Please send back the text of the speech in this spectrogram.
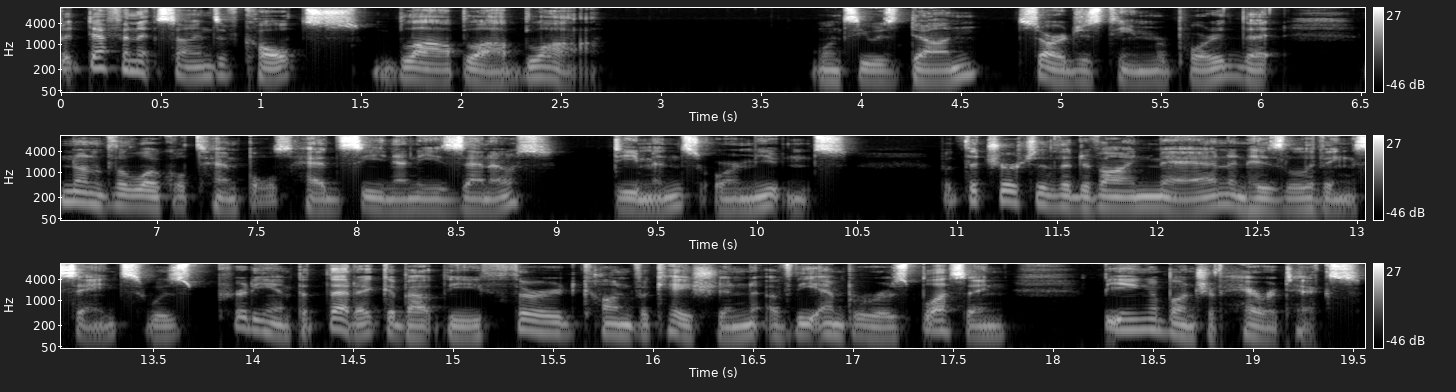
but definite signs of cults, blah blah blah. Once he was done, Sarge's team reported that none of the local temples had seen any Xenos, demons, or mutants, but the Church of the Divine Man and his living saints was pretty empathetic about the third convocation of the Emperor's blessing being a bunch of heretics.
